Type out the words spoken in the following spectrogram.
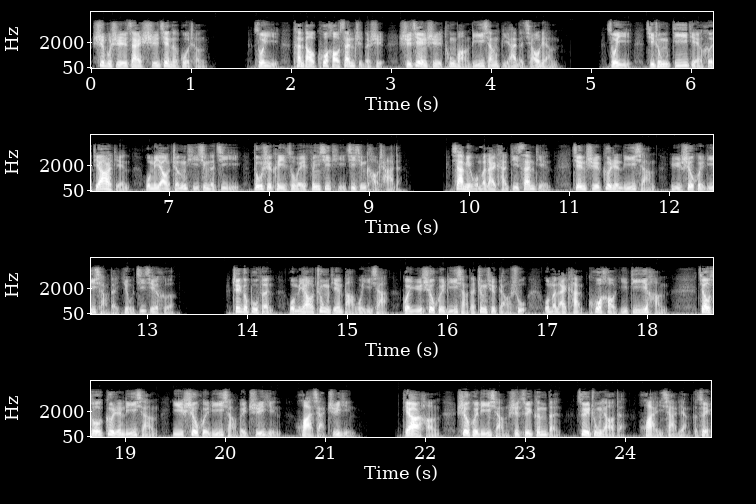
是不是在实践的过程？所以看到括号三指的是实践是通往理想彼岸的桥梁，所以其中第一点和第二点我们要整体性的记忆，都是可以作为分析题进行考察的。下面我们来看第三点，坚持个人理想与社会理想的有机结合。这个部分我们要重点把握一下关于社会理想的正确表述。我们来看括号一第一行，叫做个人理想以社会理想为指引，画下指引。第二行，社会理想是最根本最重要的，画一下两个最。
